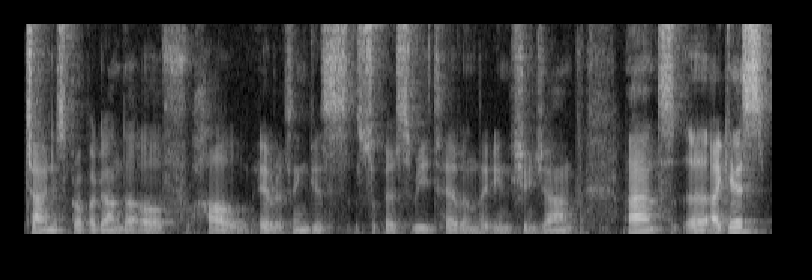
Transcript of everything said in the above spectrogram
Chinese propaganda of how everything is super sweet, heavenly in Xinjiang, and uh, I guess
